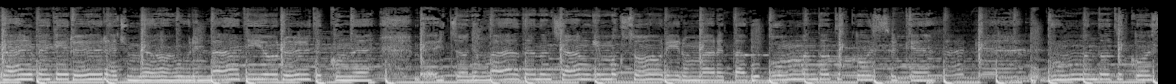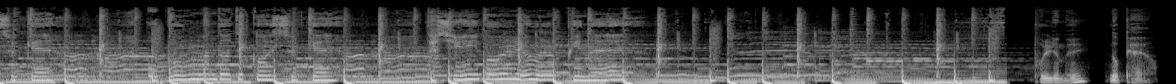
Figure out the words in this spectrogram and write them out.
발베개를 해주며 우린 라디오를 듣고 내 매일 저녁마다 넌 잠긴 목소리로 말했다 5분만 더 듣고 있을게. 5분만 더 듣고 있을게. 5분만 더 듣고 있을게. 다시 볼륨을 높이네. 볼륨을 높여요.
